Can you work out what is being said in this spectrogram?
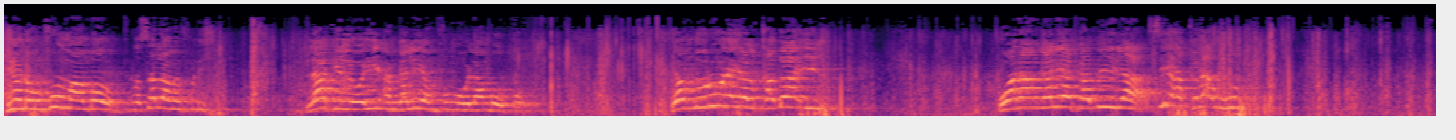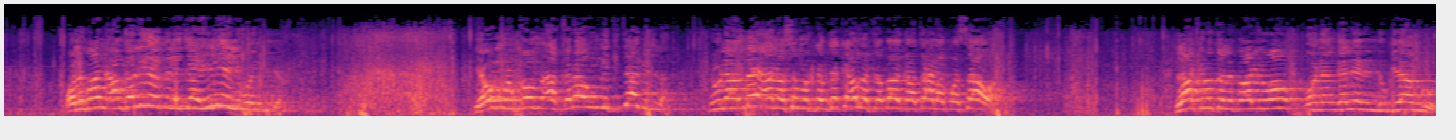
Hiyo ndio mfumo ambao Mtume amefundisha. Lakini leo hii angalia mfumo ule ambao upo. Yamduruna ila alqaba'il. Wanaangalia kabila si aqra'uhum walikuwa angalia vile jahilia ilivyoingia yaumul qawm aqra'uhum likitabillah yule ambaye anasoma kitabu chake Allah tabaka taala kwa sawa. Lakini wote walikuwa wao wanaangalia ni ndugu yangu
